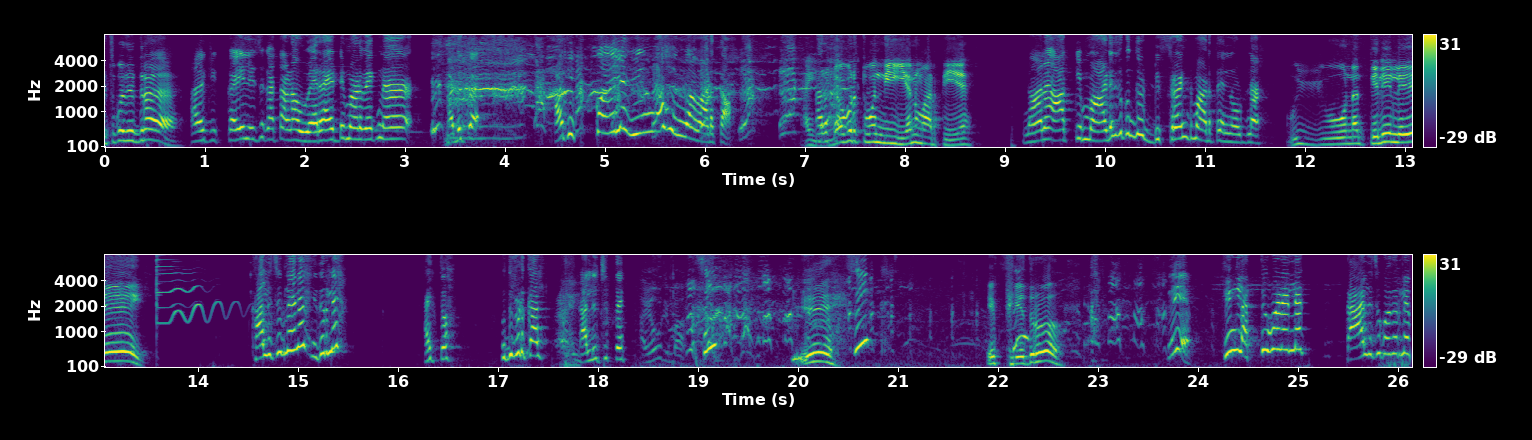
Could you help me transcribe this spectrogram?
ಹೆಚ್ಕೋದಿದ್ರ? ಅದಕ್ಕೆ ಕೈಲಿ ಇಸ್ಕತ್ತಾಳ ನಾವು ವೆರೈಟಿ ಮಾಡ್ಬೇಕ್ ನಾ. ಅದಕ್ಕ ಆಕಿ ಕೈಲಿ ಹಿಂಗ ಹಿಂಗ ಮಾಡ್ತಾ. ಇನ್ನೊಬ್ರು ತಗೊಂಡ್ ನೀ ಏನ್ ಮಾಡ್ತೀಯ? ನಾನು ಆಕಿ ಮಾಡಿದ್ಕೊಂದು ಡಿಫ್ರೆಂಟ್ ಮಾಡ್ತೇನೆ ನೋಡ್ನಾ ಅಯ್ಯೋ ನನ್ ತಿಳಿಲೇ. ಕಾಲು ಚಿಗ್ಲೇನ ಇದ್ರಲೆ ಆಯ್ತು ಉದ್ದು ಬಿಡ್ ಕಾಲ್. ಕಾಲು ಚಿಕ್ತೆ ಏ ಏ ಫೇದ್ರು ಏ ಹಿಂಗ್ ಲತ್ತುಗಳೆಲ್ಲ ಕಾಲು ಚಿಕ್ಕೋದ್ರಲ್ಲೇ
